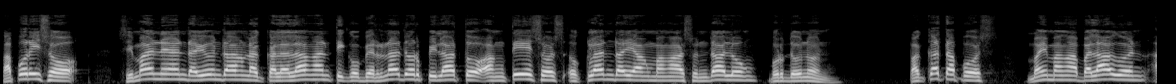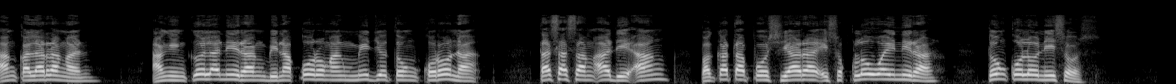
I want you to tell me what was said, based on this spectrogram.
Kapuriso, si Manayan dayundang nagkalalangan ti Gobernador Pilato ang tisos o klanday ang mga sundalong burdonon. Pagkatapos, may mga balagon ang kalarangan, ang ingkula nirang binakurong ang medyo tong korona, tasasang adi ang pagkatapos yara isukluway nira tong kolonisos.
